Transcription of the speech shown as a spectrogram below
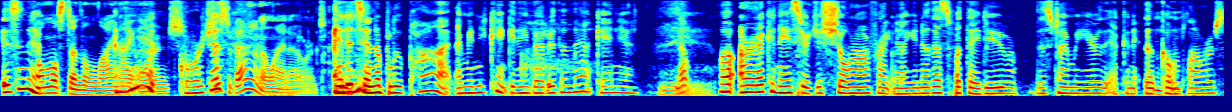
Isn't it? Almost an Illini Isn't orange. gorgeous? Just about an Illini orange. And it's mm-hmm. in a blue pot. I mean, you can't get any better than that, can you? Nope. Well, our echinacea are just showing off right now. You know, that's what they do this time of year, the, echina- the mm-hmm. coneflowers.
